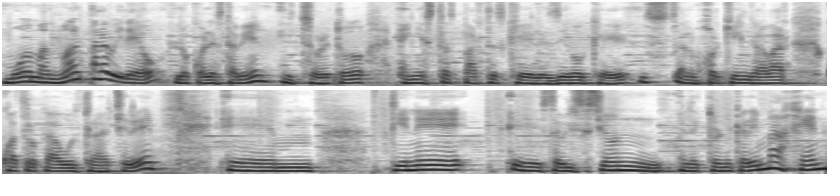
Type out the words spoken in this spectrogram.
modo manual para video, lo cual está bien. Y sobre todo en estas partes que les digo que a lo mejor quieren grabar 4K Ultra HD. Em, tiene eh, estabilización electrónica de imagen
